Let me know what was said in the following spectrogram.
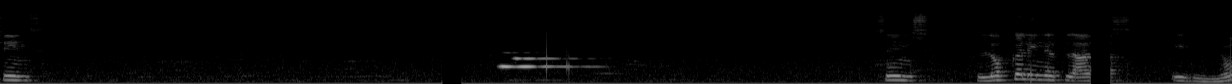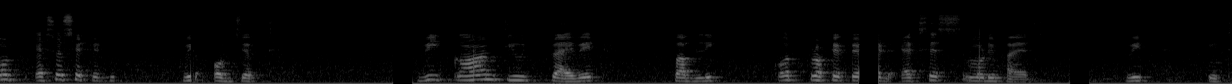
Since since local inner class is not associated with object we can't use private public और protected access modifiers with it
